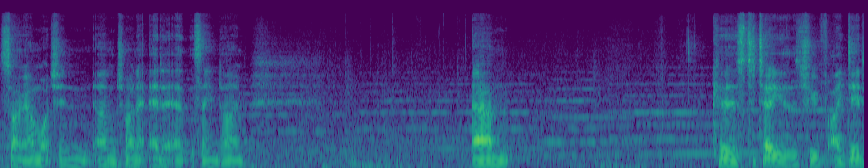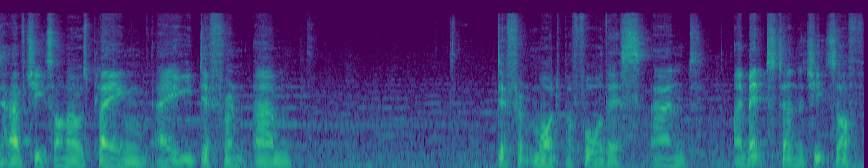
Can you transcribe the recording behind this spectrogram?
Sorry, I'm watching, I'm trying to edit at the same time. Um, because to tell you the truth, I did have cheats on. I was playing a different, um, different mod before this, and I meant to turn the cheats off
